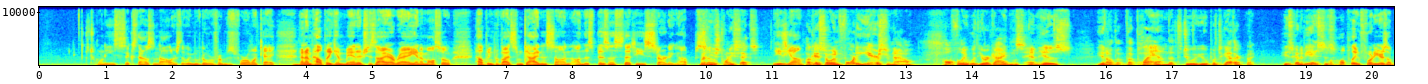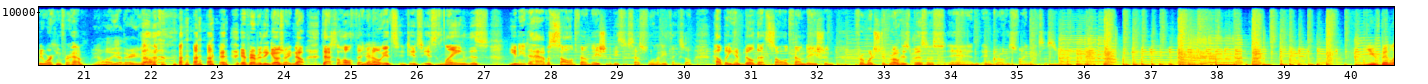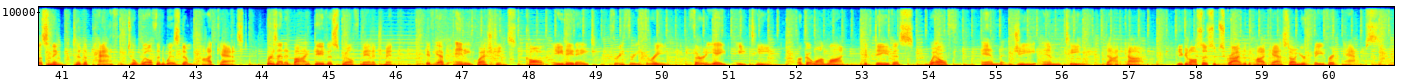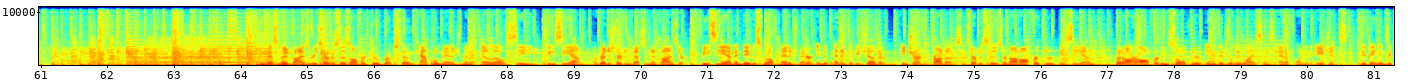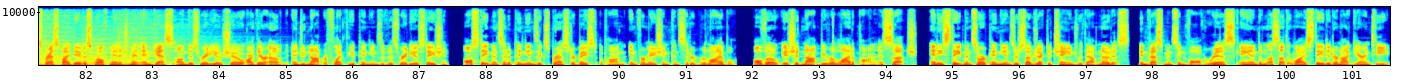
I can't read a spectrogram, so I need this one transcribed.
twenty-six thousand dollars that we moved over from his four hundred one k, and I'm helping him manage his IRA, and I'm also helping provide some guidance on on this business that he's starting up. But so he's 26. he's young. Okay, so in 40 years from now, hopefully with your guidance and his, you know, the, the plan that the two of you put together, Right. he's going to be aces. Hopefully, in forty years, I'll be working for him Yeah, well, yeah, there you go. if everything goes right. No, that's the whole thing. Yeah. You know, it's it's it's laying this. You need to have a solid foundation to be successful in anything. So, helping him build that solid foundation from which to grow his business and and grow his finances. You've been listening to the Path to Wealth and Wisdom podcast, presented by Davis Wealth Management. If you have any questions, call 888 333 3818 or go online to daviswealthmgmt.com. You can also subscribe to the podcast on your favorite apps. Investment advisory services offered through Brookstone Capital Management LLC, BCM, a registered investment advisor. BCM and Davis Wealth Management are independent of each other. Insurance products and services are not offered through BCM, but are offered and sold through individually licensed and appointed agents. The opinions expressed by Davis Wealth Management and guests on this radio show are their own and do not reflect the opinions of this radio station. All statements and opinions expressed are based upon information considered reliable although it should not be relied upon as such. Any statements or opinions are subject to change without notice. Investments involve risk and, unless otherwise stated, are not guaranteed.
